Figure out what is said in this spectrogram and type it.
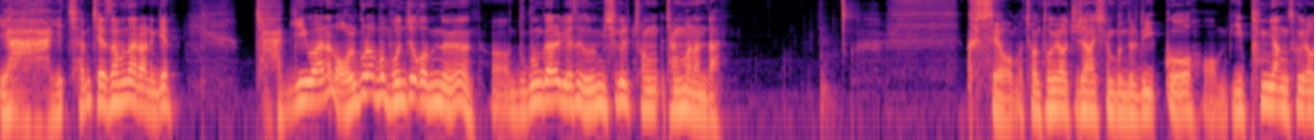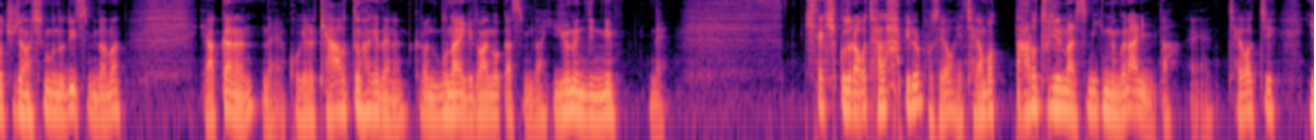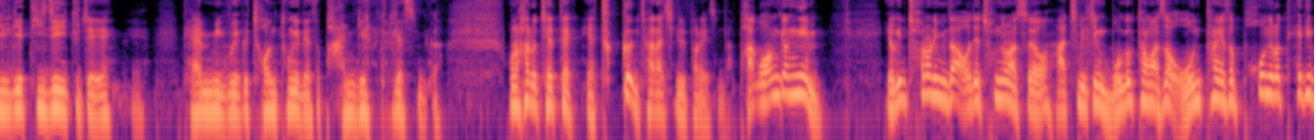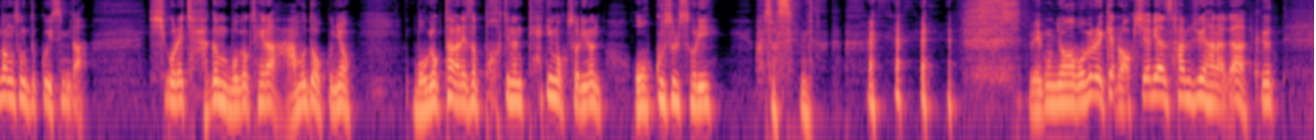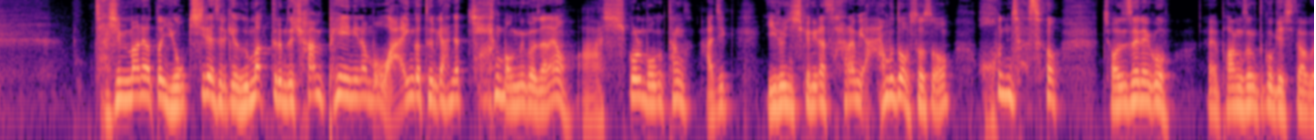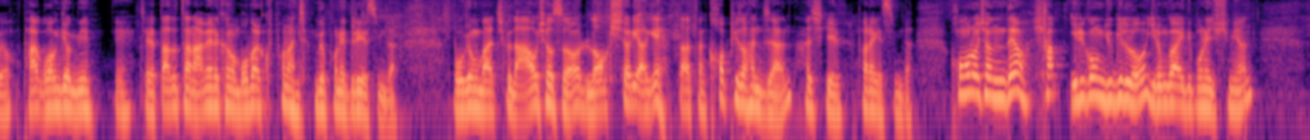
야, 이 참 제사 문화라는 게 자기와는 얼굴 한번 본 적 없는 어, 누군가를 위해서 음식을 정, 장만한다. 글쎄요, 뭐 전통이라고 주장하시는 분들도 있고 어, 미풍양속이라고 주장하시는 분들도 있습니다만 약간은 네, 고개를 갸우뚱하게 되는 그런 문화이기도 한 것 같습니다. 윤은진님, 네. 시댁 식구들하고 잘 합의를 보세요. 예, 제가 뭐 따로 드릴 말씀이 있는 건 아닙니다. 예, 제가 어찌 일개 DJ 주제에 예, 대한민국의 그 전통에 대해서 반기를 들겠습니까? 오늘 하루 재택, 예, 특근 잘 하시길 바라겠습니다. 박원경님, 여긴 철원입니다. 어제 첫눈 왔어요. 아침 일찍 목욕탕 와서 온탕에서 폰으로 테디 방송 듣고 있습니다. 시골에 작은 목욕탕이라 아무도 없군요. 목욕탕 안에서 퍼지는 테디 목소리는 옥구슬 소리 하셨습니다. 외국 영화 보면 이렇게 럭셔리한 삶 중에 하나가 그 자신만의 어떤 욕실에서 이렇게 음악 들으면서 샴페인이나 뭐 와인 같은 게 한 잔 쫙 먹는 거잖아요. 아, 시골 목욕탕 아직 이런 시간이라 사람이 아무도 없어서 혼자서 전세 내고 예, 방송 듣고 계시다고요. 박원경님, 예, 제가 따뜻한 아메리카노 모바일 쿠폰 한 장도 보내드리겠습니다. 목욕 마치고 나오셔서 럭셔리하게 따뜻한 커피도 한 잔 하시길 바라겠습니다. 콩으로 오셨는데요. 샵 1061로 이름과 아이디 보내주시면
